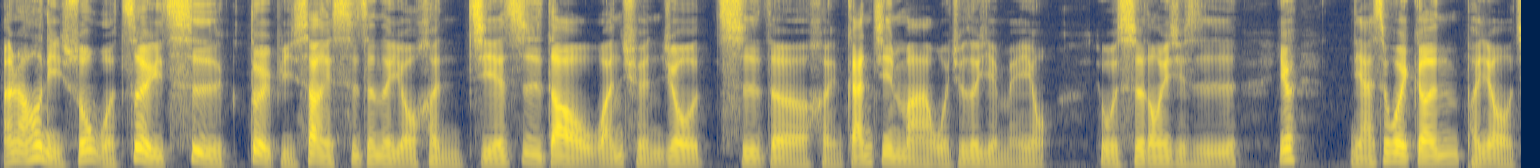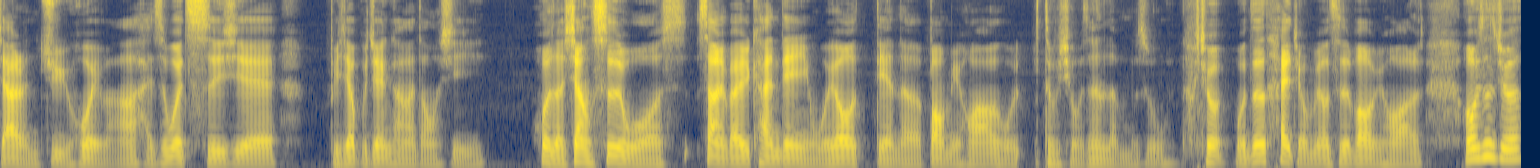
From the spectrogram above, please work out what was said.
啊，然后你说我这一次对比上一次真的有很节制到完全就吃的很干净吗？我觉得也没有，就我吃的东西其实因为你还是会跟朋友家人聚会嘛，然后还是会吃一些比较不健康的东西。或者像是我上礼拜去看电影，我又点了爆米花。我对不起，我真的忍不住，就我真的太久没有吃爆米花了。我是觉得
